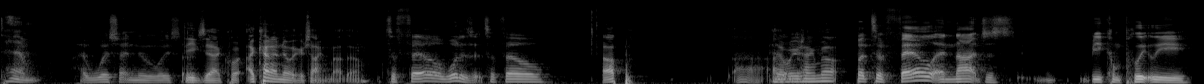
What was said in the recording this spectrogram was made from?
damn, I wish I knew what he said The exact quote. I kind of know what you're talking about, though. to fail what is it to fail Up? Uh, Is that what you're know. talking about? but to fail and not just be completely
